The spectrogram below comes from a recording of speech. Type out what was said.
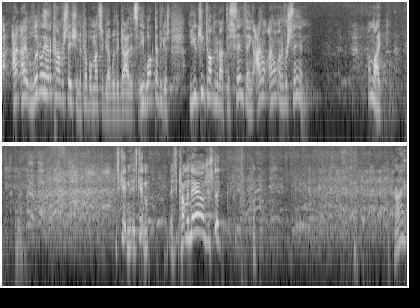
I, I, literally had a conversation a couple months ago with a guy that he walked up. He goes, "You keep talking about this sin thing. I don't. I don't ever sin." I'm like, "It's getting. It's getting. It's coming down. Just like, right."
